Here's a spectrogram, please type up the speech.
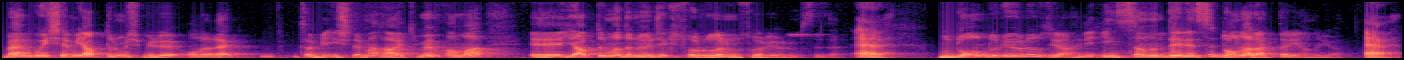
ben bu işlemi yaptırmış biri olarak tabii işleme hakimim ama e, yaptırmadan önceki sorularımı soruyorum size. Evet. Bu donduruyoruz ya hani insanın derisi donarak da yanıyor. Evet.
